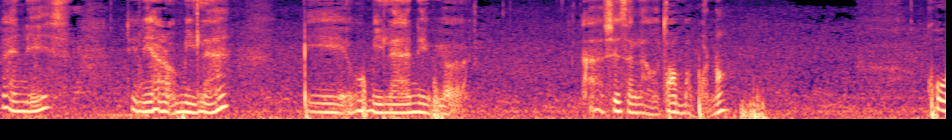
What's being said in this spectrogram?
Venice ဒီနေ့ကတော့မီလန်ပြီးအခုမီလန်နေပြီးတော့ အဲဆွစ်ဇာလန်ကိုသွားမှာပေါ့နော်ခို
